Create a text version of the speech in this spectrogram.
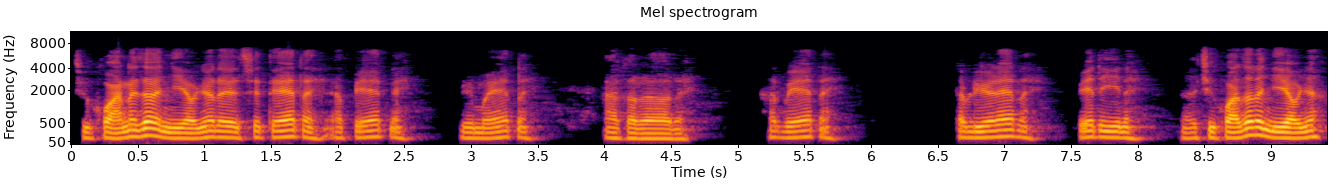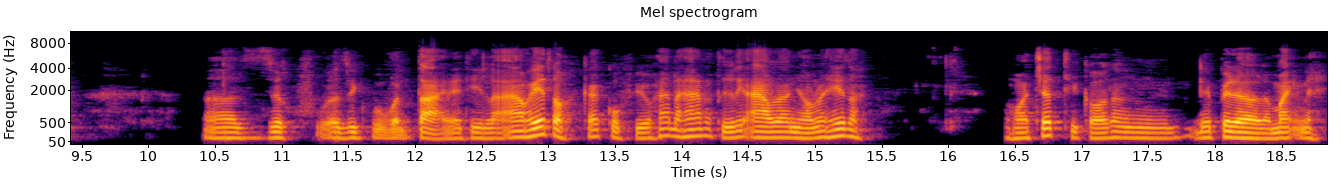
Chứng khoán này rất là nhiều nhé, đây là CTS này APS này. VMS này AGR này HBS này WSS này PSI này. Đấy, chứng khoán rất là nhiều nhé à, dịch, dịch vụ vận tải này thì là ao hết rồi. Các cổ phiếu HH các thứ thì ao ra nhóm này hết rồi. Hóa chất thì có thằng DPR là mạnh này.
